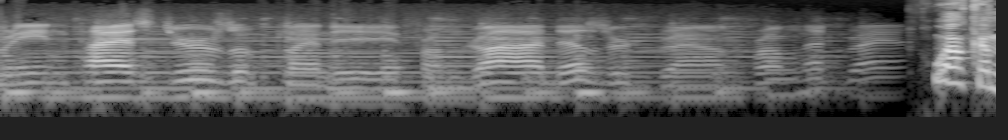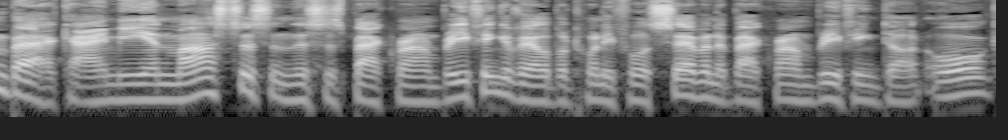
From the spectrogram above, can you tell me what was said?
Green pastures of plenty from dry desert Welcome back. I'm Ian Masters, and this is Background Briefing, available 24 7 at backgroundbriefing.org.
